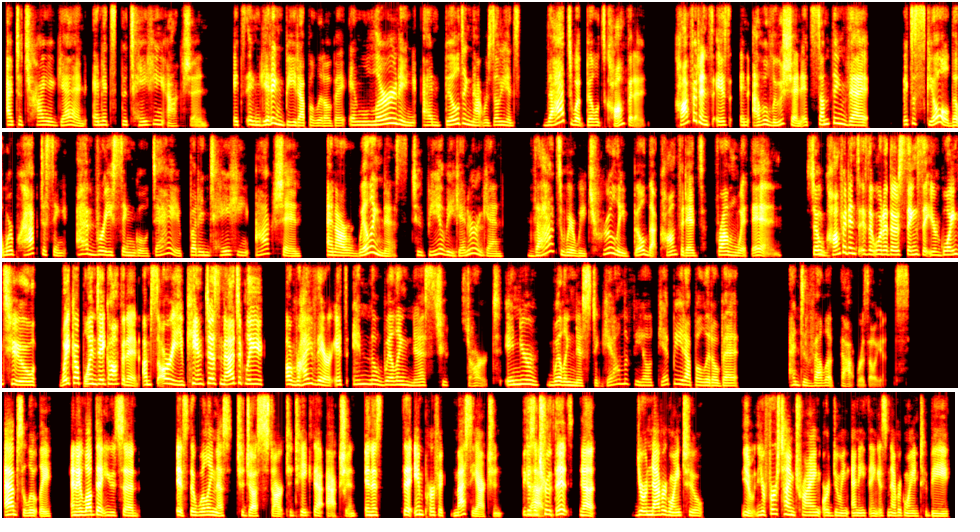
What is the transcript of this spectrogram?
and to try again. And it's the taking action. It's in getting beat up a little bit and learning and building that resilience. That's what builds confidence. Confidence is an evolution. It's something that it's a skill that we're practicing every single day, but in taking action and our willingness to be a beginner again, that's where we truly build that confidence from within. So, mm-hmm. confidence isn't one of those things that you're going to wake up one day confident. I'm sorry, you can't just magically arrive there. It's in the willingness to start, in your willingness to get on the field, get beat up a little bit, and develop that resilience. Absolutely. And I love that you said it's the willingness to just start, to take that action. And it's the imperfect, messy action. Because yes. the truth is that you're never going to, you know, your first time trying or doing anything is never going to be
